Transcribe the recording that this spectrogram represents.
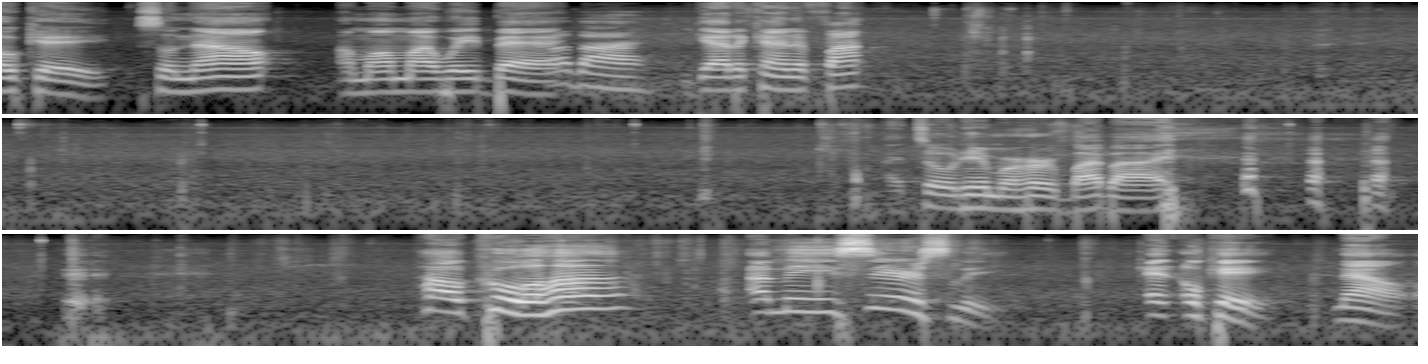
Okay, so now I'm on my way back. Bye bye. You got to kind of find. I told him or her bye bye. How cool, huh? I mean, seriously. And okay, now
